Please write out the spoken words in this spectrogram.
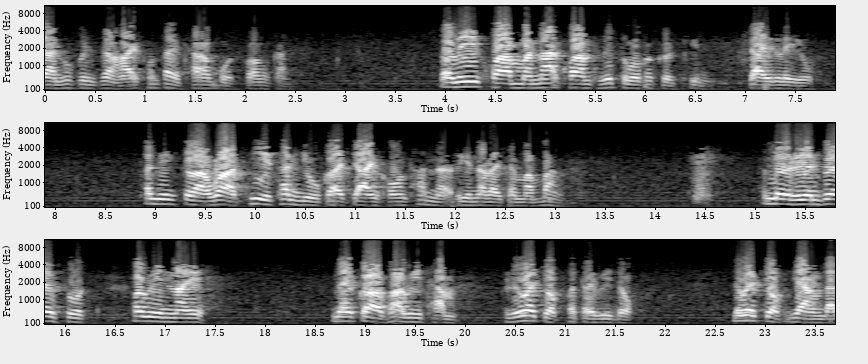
จารย์ผู้เป็นสหายของใต้เท้าบทพร้อมกัน ตอนนี้ความมณะความถือตัวก็เกิดขึ้น ใจเลว ท่านยังกล่าวว่าที่ท่านอยู่กับอาจารย์ของท่านน่ะเรียนอะไรกันมาบ้าง ท่านไม่เรียนเพื่อสุดพระวินัยได้ก็พระวิธรรม หรือว่าจบพระไตรปิฎกหรือว่าจบอย่างใด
